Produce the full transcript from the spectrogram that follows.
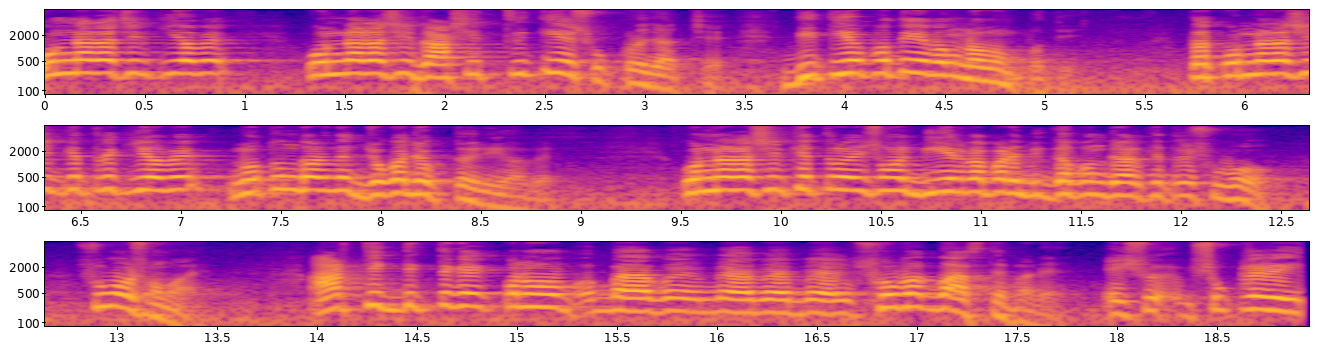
কন্যা রাশির কি হবে? কন্যা রাশির রাশির তৃতীয় শুক্র যাচ্ছে, দ্বিতীয় পতি এবং নবম পতি। তাহলে কন্যা রাশির ক্ষেত্রে কি হবে? নতুন ধরনের যোগাযোগ তৈরি হবে। কন্যা রাশির ক্ষেত্রে এই সময় বিয়ের ব্যাপারে বিজ্ঞাপন দেওয়ার ক্ষেত্রে শুভ শুভ সময়। আর্থিক দিক থেকে কোনো সৌভাগ্য আসতে পারে। এই শুক্রের এই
